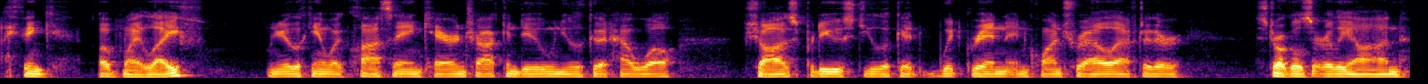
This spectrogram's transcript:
I think, of my life. When you're looking at what Clase and Karinchak can do, when you look at how well Shaw's produced, you look at Wittgren and Quantrill after their struggles early on.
